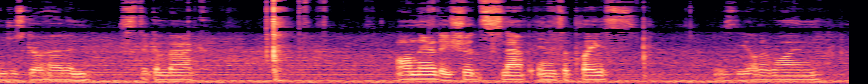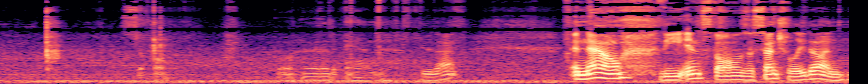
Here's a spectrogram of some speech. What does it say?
and just go ahead and stick them back on there. They should snap into place. Is the other one. So go ahead and do that. And now the install is essentially done.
